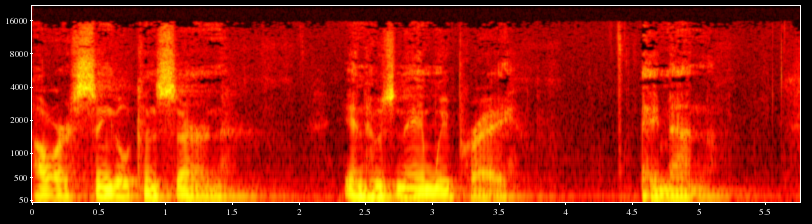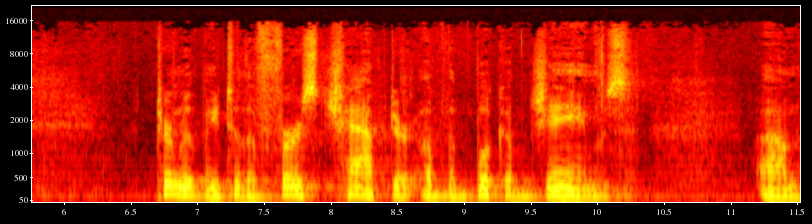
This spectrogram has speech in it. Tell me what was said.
our single concern, in whose name we pray. Amen. Turn with me to the first chapter of the book of James. Um,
